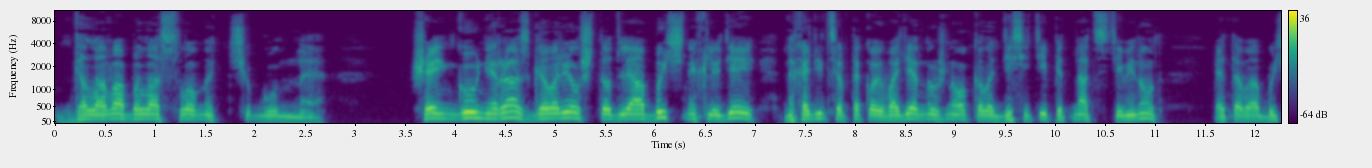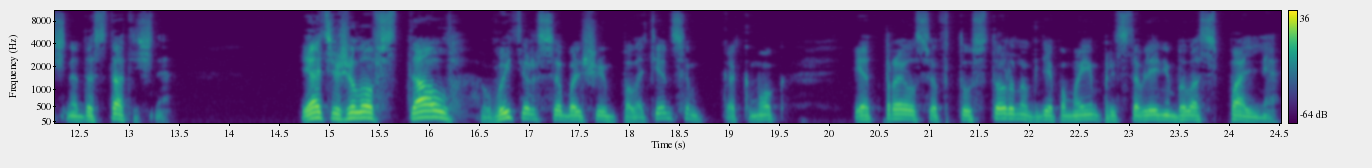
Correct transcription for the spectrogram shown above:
Голова была словно чугунная. Шейнгу не раз говорил, что для обычных людей находиться в такой воде нужно около 10-15 минут. Этого обычно достаточно. Я тяжело встал, вытерся большим полотенцем, как мог, и отправился в ту сторону, где, по моим представлениям, была спальня.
